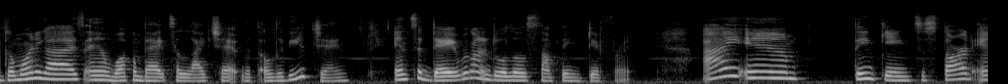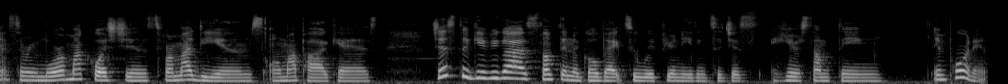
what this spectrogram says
Good morning, guys, and welcome back to Life Chat with Olivia J. And today we're going to do a little something different. I am thinking to start answering more of my questions from my DMs on my podcast, just to give you guys something to go back to if you're needing to just hear something important.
